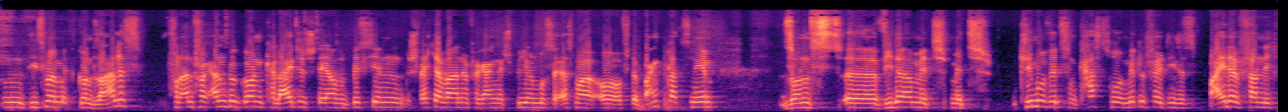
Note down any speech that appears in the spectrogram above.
hm, diesmal mit Gonzales von Anfang an begonnen. Kalajdzic, der so ein bisschen schwächer war in den vergangenen Spielen, musste erstmal auf der Bank Platz nehmen. Sonst äh, wieder mit, mit Klimowitz und Castro im Mittelfeld, die das beide, fand ich,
